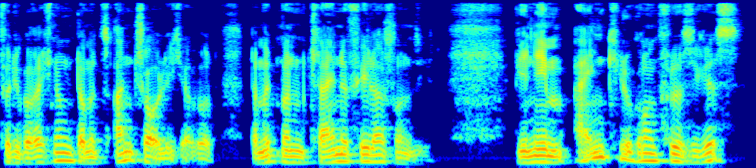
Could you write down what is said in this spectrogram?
für die Berechnung, damit es anschaulicher wird, damit man kleine Fehler schon sieht. Wir nehmen ein Kilogramm Flüssiges,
